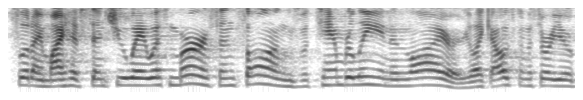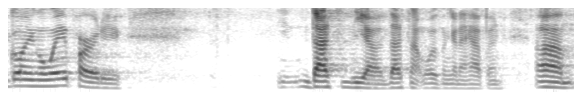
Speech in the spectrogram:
so that I might have sent you away with mirth and songs, with tambourine and lyre? Like, I was going to throw you a going away party. That's, yeah, that's not wasn't going to happen. Um,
